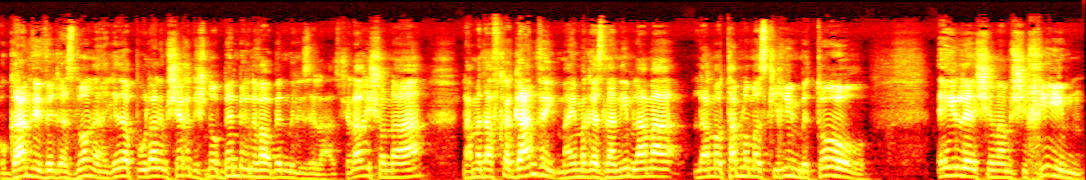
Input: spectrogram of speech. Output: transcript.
או גנבי וגזלון, נגיד הפעולה נמשכת ישנו בין בגנבה ובין בגזלה. אז שאלה ראשונה, למה דווקא גנבי? מה עם הגזלנים? למה, למה אותם לא מזכירים בתור אלה שממשיכים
